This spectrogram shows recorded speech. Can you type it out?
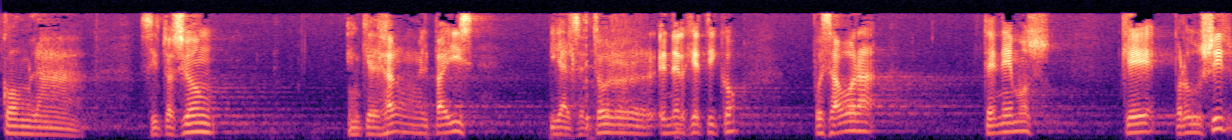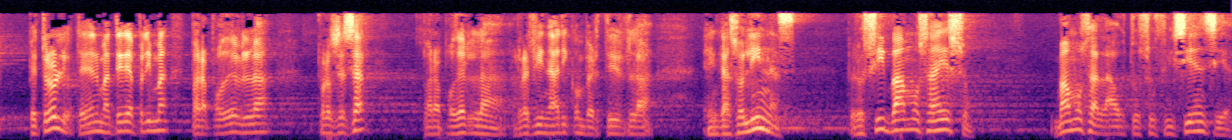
con la situación en que dejaron el país y al sector energético, pues ahora tenemos que producir petróleo, tener materia prima para poderla procesar, para poderla refinar y convertirla en gasolinas. Pero sí vamos a eso, vamos a la autosuficiencia,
